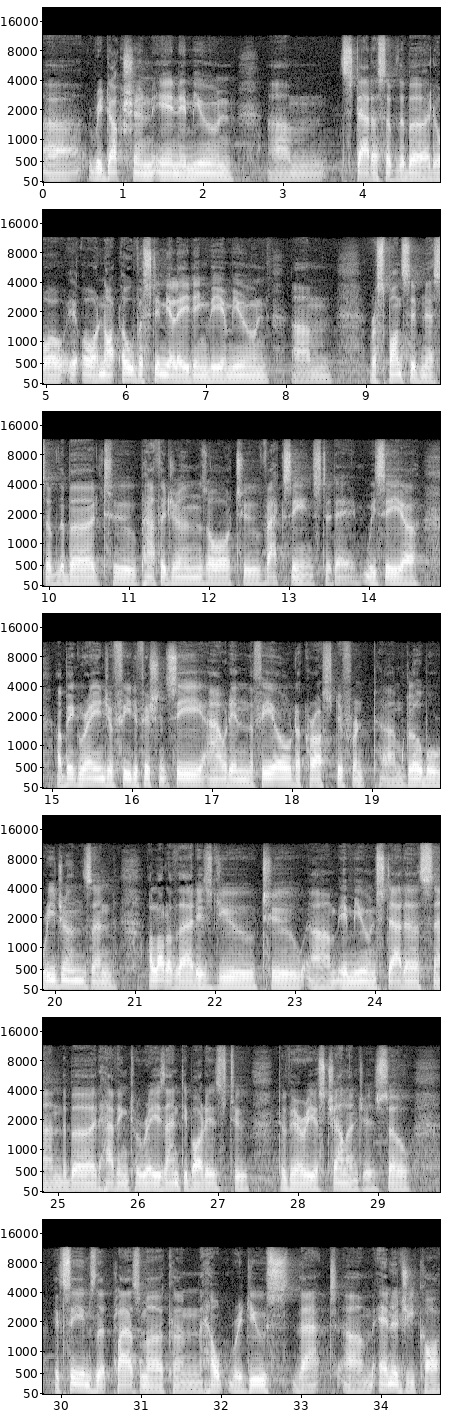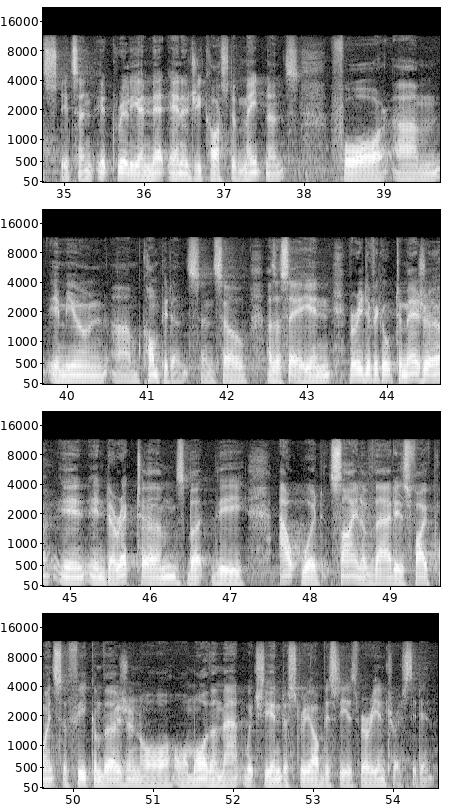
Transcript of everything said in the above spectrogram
reduction in immune um, status of the bird or, or not overstimulating the immune um, responsiveness of the bird to pathogens or to vaccines today. We see a, a big range of feed efficiency out in the field across different um, global regions and a lot of that is due to um, immune status and the bird having to raise antibodies to, to various challenges. So it seems that plasma can help reduce that um, energy cost. It's an, it really a net energy cost of maintenance for um, immune um, competence. And so, as I say, in very difficult to measure in, in direct terms, but the outward sign of that is five points of feed conversion or, or more than that, which the industry obviously is very interested in.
